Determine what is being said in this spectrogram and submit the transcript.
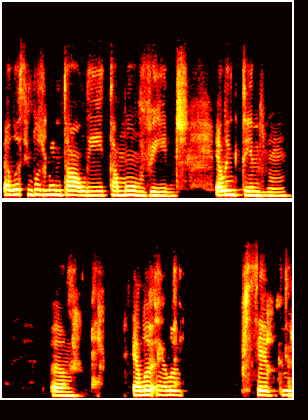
ela simplesmente está ali, está-me a ouvir, ela entende-me. Um, ela, ela percebe que eu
